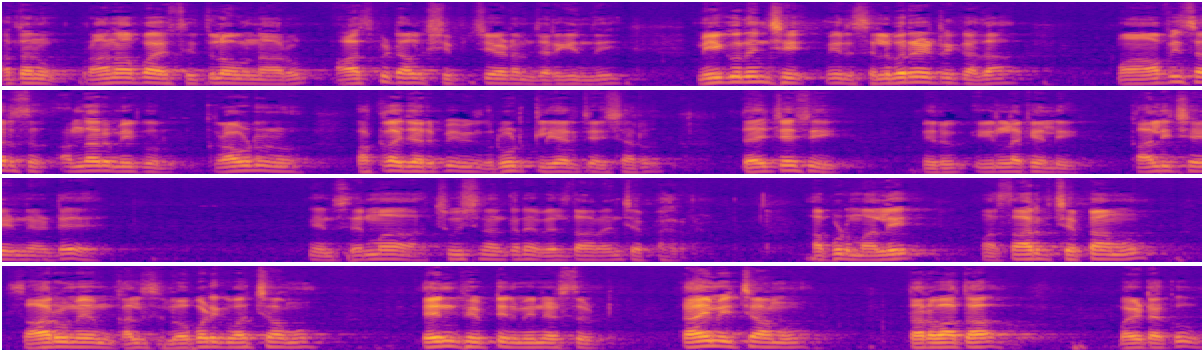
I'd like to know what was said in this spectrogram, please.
అతను ప్రాణాపాయ స్థితిలో ఉన్నారు. హాస్పిటల్కి షిఫ్ట్ చేయడం జరిగింది. మీ గురించి మీరు సెలబ్రేటరీ కదా? మా ఆఫీసర్స్ అందరూ మీకు క్రౌడ్ను పక్కా జరిపి మీకు రూట్ క్లియర్ చేశారు. దయచేసి మీరు ఇళ్ళకెళ్ళి ఖాళీ చేయండి అంటే నేను సినిమా చూసినాకనే వెళ్తానని చెప్పారు. అప్పుడు మళ్ళీ మా సార్కి చెప్పాము. సారు మేము కలిసి లోపలికి వచ్చాము. టెన్ ఫిఫ్టీన్ మినిట్స్ టైం ఇచ్చాము. తర్వాత బయటకు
